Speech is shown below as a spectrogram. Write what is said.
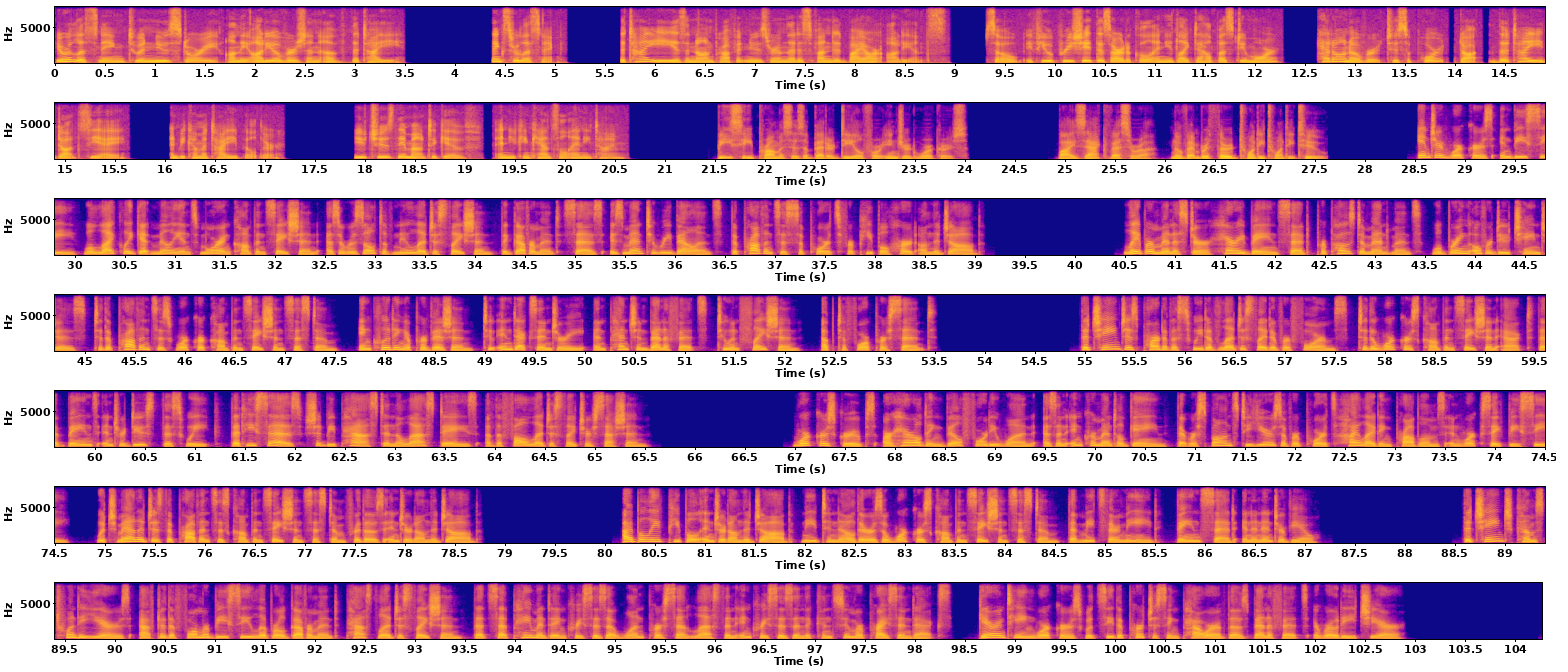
You're listening to a news story on the audio version of The Tyee. Thanks for listening. The Tyee is a nonprofit newsroom that is funded by our audience. So, if you appreciate this article and you'd like to help us do more, head on over to support.thetyee.ca and become a Tyee builder. You choose the amount to give, and you can cancel anytime. BC promises a better deal for injured workers. By Zak Vescera, November 3, 2022. Injured workers in BC will likely get millions more in compensation as a result of new legislation the government says is meant to rebalance the province's supports for people hurt on the job. Labour Minister Harry Bains said proposed amendments will bring overdue changes to the province's worker compensation system, including a provision to index injury and pension benefits to inflation, up to 4%. The change is part of a suite of legislative reforms to the Workers' Compensation Act that Bains introduced this week that he says should be passed in the last days of the fall legislature session. Workers' groups are heralding Bill 41 as an incremental gain that responds to years of reports highlighting problems in WorkSafe BC, which manages the province's compensation system for those injured on the job. I believe people injured on the job need to know there is a workers' compensation system that meets their need, Bains said in an interview. The change comes 20 years after the former BC Liberal government passed legislation that set payment increases at 1% less than increases in the Consumer Price Index, guaranteeing workers would see the purchasing power of those benefits erode each year.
